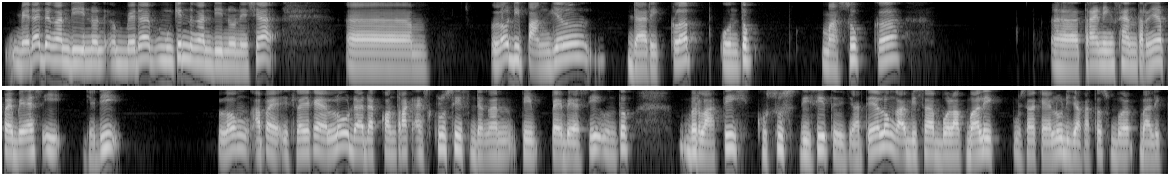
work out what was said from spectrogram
Beda dengan di beda mungkin dengan di Indonesia um, lo dipanggil dari klub untuk masuk ke uh, training centernya PBSI jadi lo apa ya istilahnya kayak lo udah ada kontrak eksklusif dengan PBSI untuk berlatih khusus di situ. Artinya lo nggak bisa bolak-balik. Misalnya kayak lo di Jakarta balik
